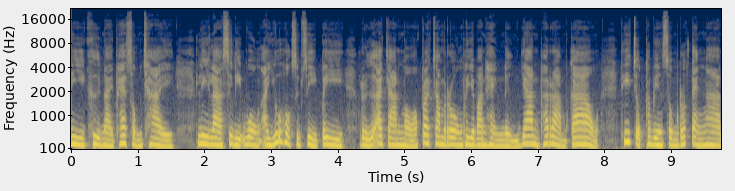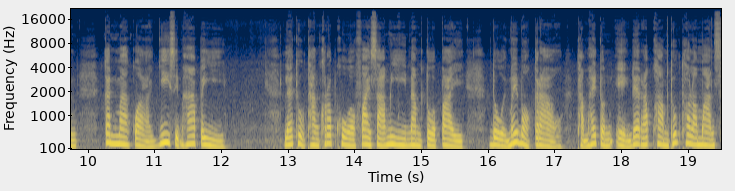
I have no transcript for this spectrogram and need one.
มีคือนายแพทย์สมชัย ลีลาสิริวงศ์อายุ 64 ปี หรืออาจารย์หมอประจำโรงพยาบาลแห่งหนึ่งย่านพระราม 9 ที่จดทะเบียนสมรสแต่งงานกันมากว่า 25 ปีและถูกทางครอบครัวฝ่ายสามีนำตัวไป โดยไม่บอกกล่าว ทำให้ตนเองได้รับความทุกข์ทรมานแส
